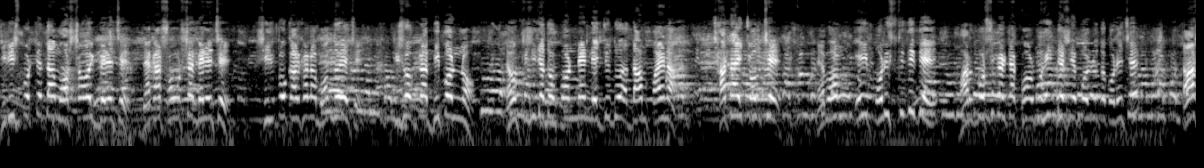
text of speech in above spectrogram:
জিনিসপত্রের দাম অস্বাভাবিক বেড়েছে, বেকার সমস্যা বেড়েছে। শিল্প কারখানা বন্ধ হয়েছে। কৃষকরা বিপন্ন এবং কৃষিজাত পণ্যের ন্যায্য দাম পায় না। ছাঁটাই চলছে এবং এই পরিস্থিতিতে ভারতবর্ষকে একটা কর্মহীন দেশে পরিণত করেছে। তার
